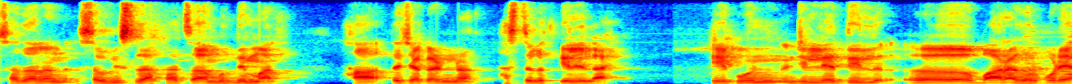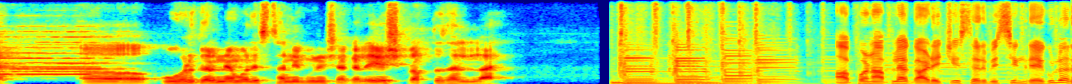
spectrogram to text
साधारण सव्वीस लाखाचा मुद्देमाल हा त्याच्याकडनं हस्तगत केलेला आहे. एकूण जिल्ह्यातील बारा घरपोड्या उघड करण्यामध्ये स्थानिक गुन्हे शाखेला यश प्राप्त झालेलं आहे. आपण आपल्या गाडीची सर्व्हिसिंग रेग्युलर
